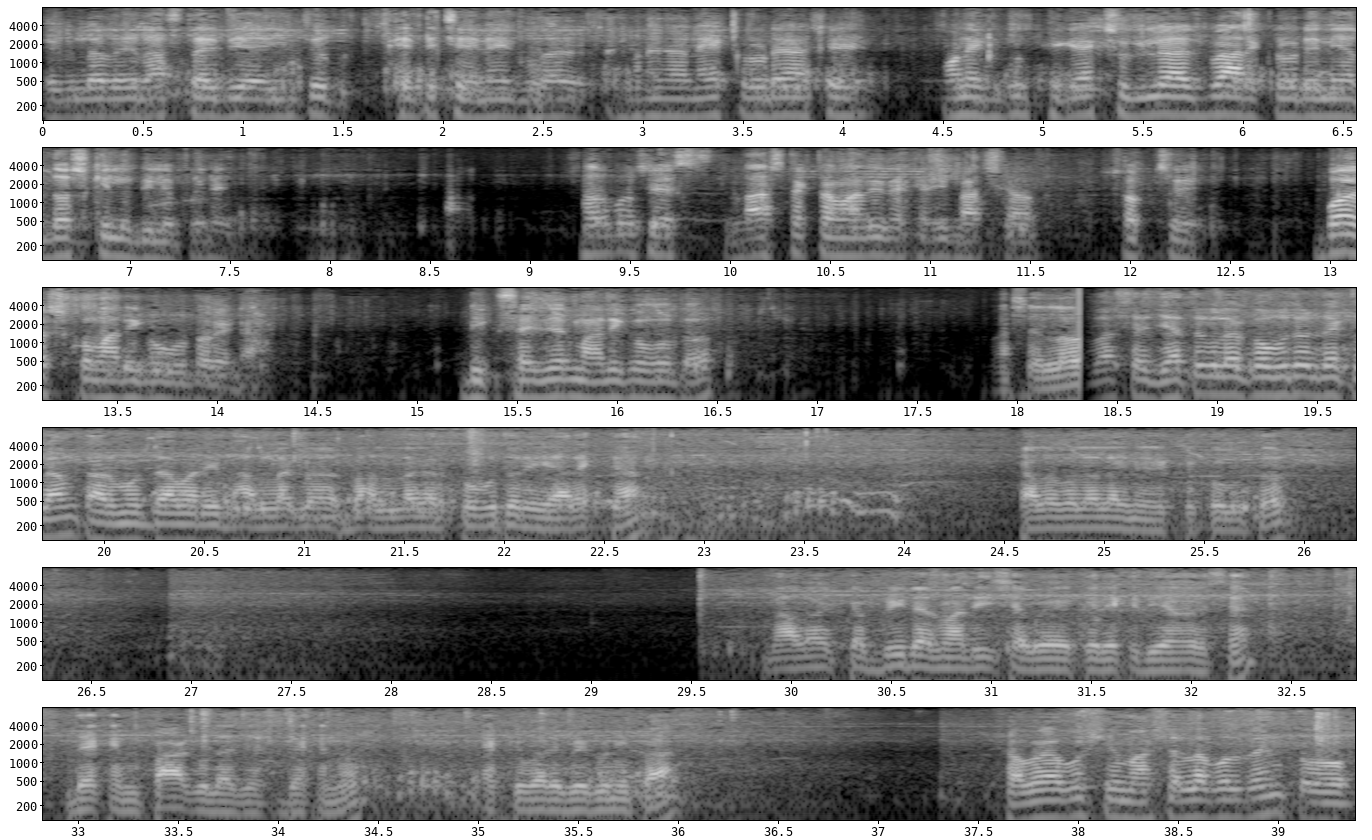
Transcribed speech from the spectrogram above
এগুলার রাস্তায় দিয়ে ইজ্জত খেতেছে না এগুলার মনে করেন এক রোডে আসে অনেক দূর থেকে একশো কিলো আসবে আরেক রোডে নিয়ে দশ কিলো দিলে পরে। সর্বশেষ লাস্ট একটা মাদি দেখাই বাসা সবচেয়ে বয়স্ক মাদি কবুতর এটা। বিগ সাইজের মাদি কবুতর। যতগুলো কবুতর দেখলাম, তার মধ্যে আমার এই ভালো লাগল ভালো লাগার কবুতর এই আরেকটা। কালো লাইনের একটা কবুতর। ভালো একটা ব্রিডার মাদি হিসাবে একে রেখে দেওয়া হয়েছে। দেখেন পা গুলা জাস্ট দেখেন। একেবারে বেগুনি পা। সবাই অবশ্যই মাশাল্লাহ বলবেন, তো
